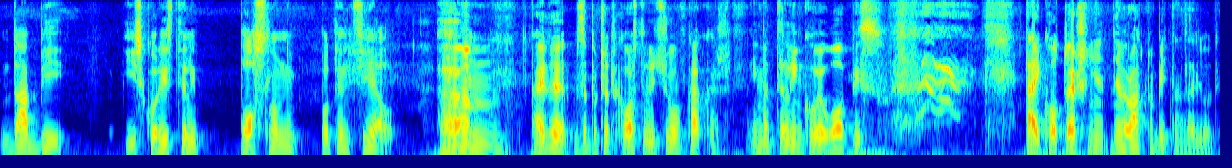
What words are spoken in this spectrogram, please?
da bi iskoristili poslovni potencijal Um, ajde, za početak ostavit ću, kako kaže, imate linkove u opisu. Taj call to action je neverovatno bitan za ljude.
